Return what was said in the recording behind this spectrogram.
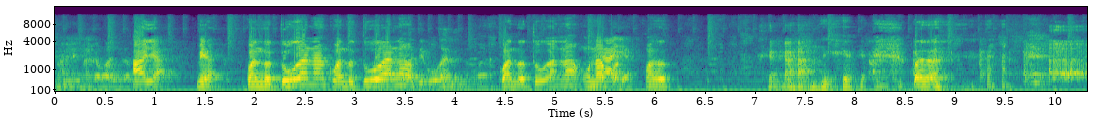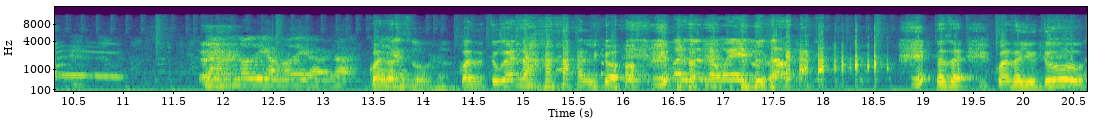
Voy a ayudar. Ah, ya. Mira, cuando tú ganas, cuando tú No, ganas, dibújale nomás. cuando tú ganas una... Cuando... cuando... Claro, no diga, no diga, ¿verdad? Cuando, cuando tú ganas algo... Entonces, cuando YouTube,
